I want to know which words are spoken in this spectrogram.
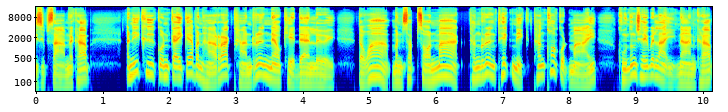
2543 นะครับ อันนี้คือกลไกแก้ปัญหารากฐานเรื่องแนวเขตแดนเลย แต่ว่ามันซับซ้อนมาก ทั้งเรื่องเทคนิค ทั้งข้อกฎหมาย คงต้องใช้เวลาอีกนานครับ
